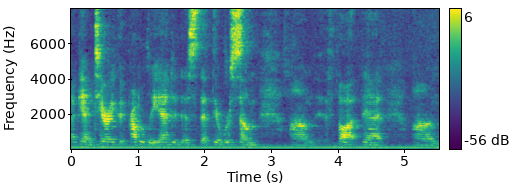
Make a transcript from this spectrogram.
again, Terry could probably add to this, that there were some, um, thought that, um,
